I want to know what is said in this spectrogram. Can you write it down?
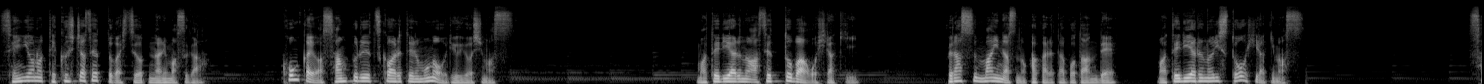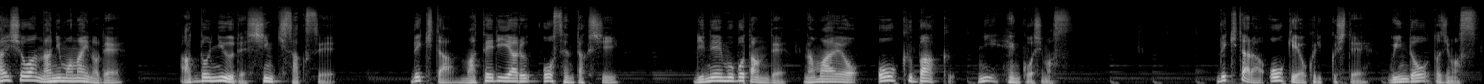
専用のテクスチャセットが必要となりますが、今回はサンプルで使われているものを流用します。マテリアルのアセットバーを開き、プラスマイナスの書かれたボタンでマテリアルのリストを開きます。最初は何もないので、Add New で新規作成、できたマテリアルを選択し、リネームボタンで名前をオークバークに変更します。できたら OK をクリックしてウィンドウを閉じます。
